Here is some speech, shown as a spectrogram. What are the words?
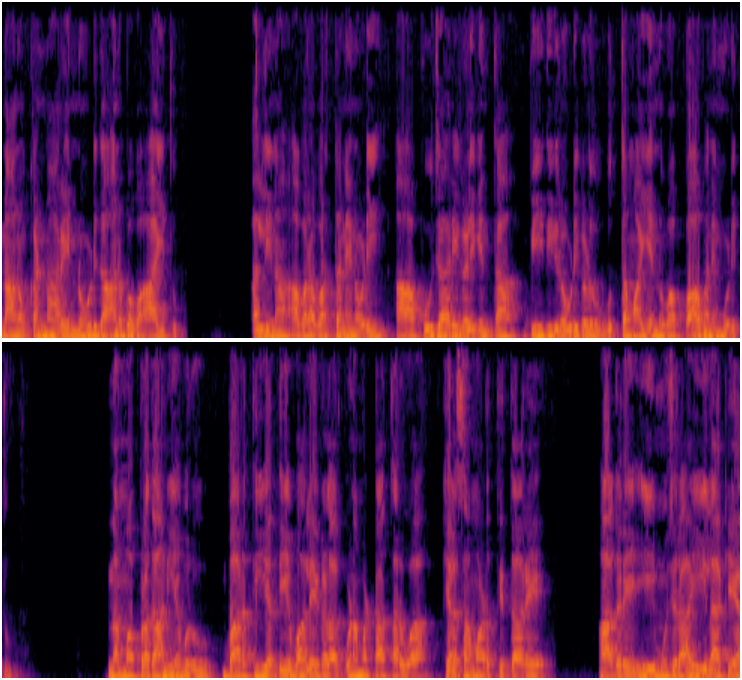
ನಾನು ಕಣ್ಣಾರೆ ನೋಡಿದ ಅನುಭವ ಆಯಿತು. ಅಲ್ಲಿನ ಅವರ ವರ್ತನೆ ನೋಡಿ ಆ ಪೂಜಾರಿಗಳಿಗಿಂತ ಬೀದಿ ರೌಡಿಗಳು ಉತ್ತಮ ಎನ್ನುವ ಭಾವನೆ ಮೂಡಿತು. ನಮ್ಮ ಪ್ರಧಾನಿಯವರು ಭಾರತೀಯ ದೇವಾಲಯಗಳ ಗುಣಮಟ್ಟ ತರುವ ಕೆಲಸ ಮಾಡುತ್ತಿದ್ದಾರೆ. ಆದರೆ ಈ ಮುಜರಾಯಿ ಇಲಾಖೆಯ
